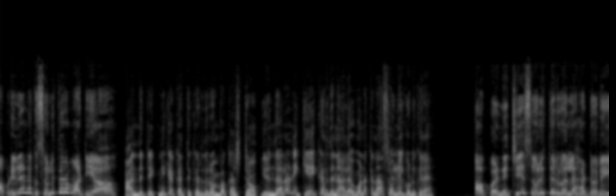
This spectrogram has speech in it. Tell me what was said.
அப்படின்னா எனக்கு சொல்லித் தர மாட்டியா? அந்த டெக்னிக்க கத்துக்கிறது ரொம்ப கஷ்டம். இருந்தாலும் நீ கேக்குறதுனால உனக்கு நான் சொல்லி கொடுக்கறேன். அப்ப நிச்சயம் சொல்லித் தருவல்ல ஹட்டோரி?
